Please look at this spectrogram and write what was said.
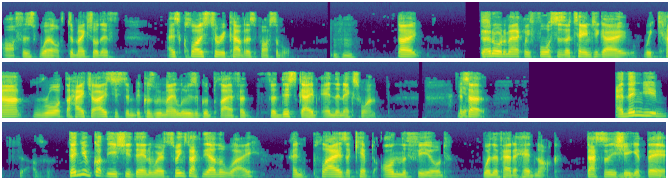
off as well to make sure they're as close to recovered as possible. hmm So that automatically forces a team to go, we can't rort the HIA system because we may lose a good player for, for this game and the next one. And Yeah. so, and then you, then you've got the issue then where it swings back the other way and players are kept on the field when they've had a head knock. That's the issue you get there.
